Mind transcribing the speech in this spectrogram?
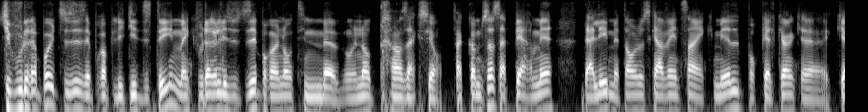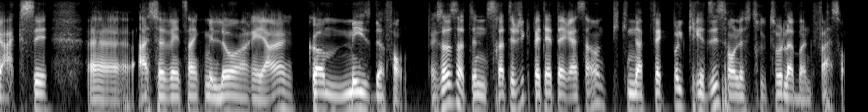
qui ne voudrait pas utiliser ses propres liquidités, mais qui voudrait les utiliser pour un autre immeuble une autre transaction. Fait comme ça, ça permet d'aller, mettons, jusqu'à 25 000 pour quelqu'un qui, a accès euh, à ce 25 000-là en REER comme mise de fonds. Fait ça, c'est une stratégie qui peut être intéressante puis qui n'affecte pas le crédit si on le structure de la bonne façon.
